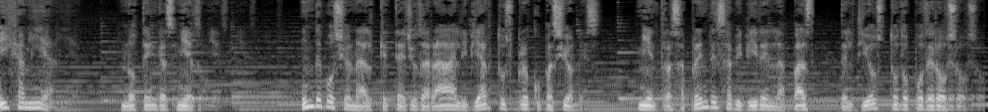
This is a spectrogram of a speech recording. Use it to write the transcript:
Hija mía, no tengas miedo. Un devocional que te ayudará a aliviar tus preocupaciones, mientras aprendes a vivir en la paz del Dios Todopoderoso.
